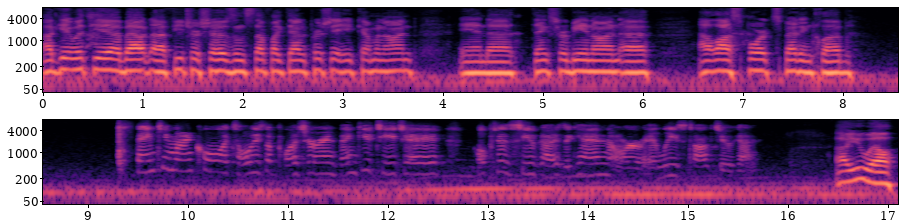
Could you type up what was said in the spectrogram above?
I'll get with you about uh, future shows and stuff like that. Appreciate you coming on, and uh, thanks for being on uh, Outlaw Sports Betting Club. Thank you, Michael. It's always a pleasure, and thank you, TJ. Hope to see you guys again, or at least talk to you again. Oh, you will. All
